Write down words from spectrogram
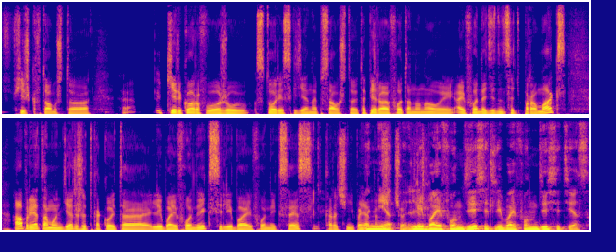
фишка в том, что э, Киркоров выложил сторис, где написал, что это первое фото на новый iPhone 11 Pro Max, а при этом он держит какой-то либо iPhone X, либо iPhone XS. Короче, непонятно, Нет, что либо держит. iPhone 10, либо iPhone 10s.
